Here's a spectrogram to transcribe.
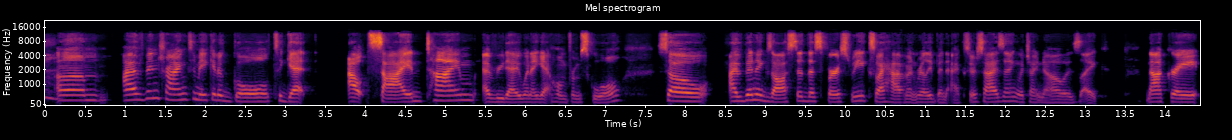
um, I've been trying to make it a goal to get outside time every day when I get home from school. So I've been exhausted this first week, so I haven't really been exercising, which I know is like not great.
